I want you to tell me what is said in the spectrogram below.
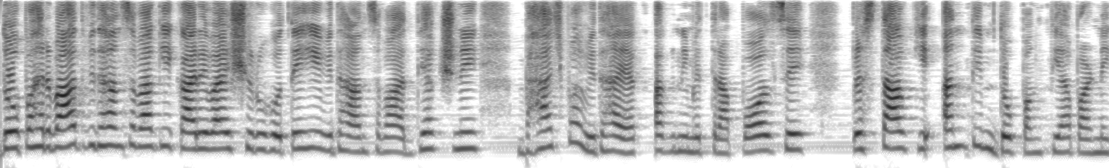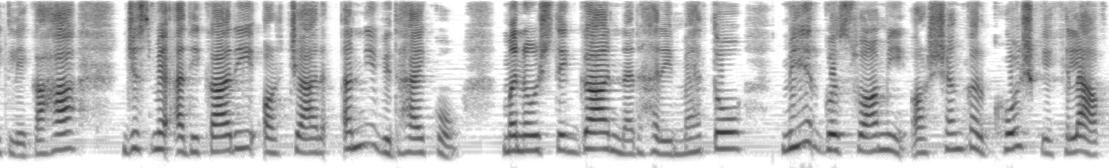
दोपहर बाद विधानसभा की कार्यवाही शुरू होते ही विधानसभा अध्यक्ष ने भाजपा विधायक अग्निमित्रा पॉल से प्रस्ताव की अंतिम दो पंक्तियाँ पढ़ने के लिए कहा, जिसमें अधिकारी और चार अन्य विधायकों, मनोज तिग्गा नरहरि महतो, मिहिर गोस्वामी और शंकर घोष के खिलाफ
